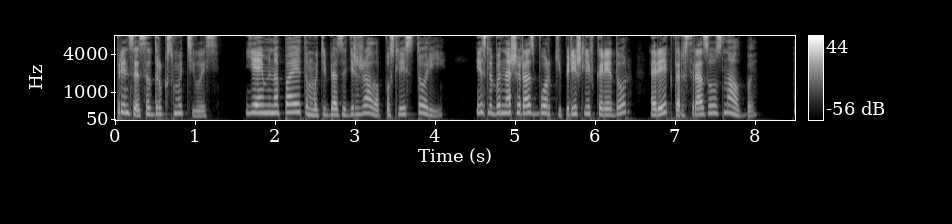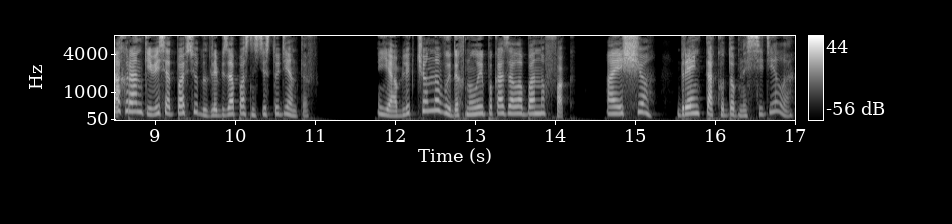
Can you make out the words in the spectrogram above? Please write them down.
Принцесса вдруг смутилась. Я именно поэтому тебя задержала после истории. Если бы наши разборки перешли в коридор, ректор сразу узнал бы. Охранки висят повсюду для безопасности студентов. Я облегченно выдохнула и показала Бану факт. А еще дрянь так удобно сидела.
